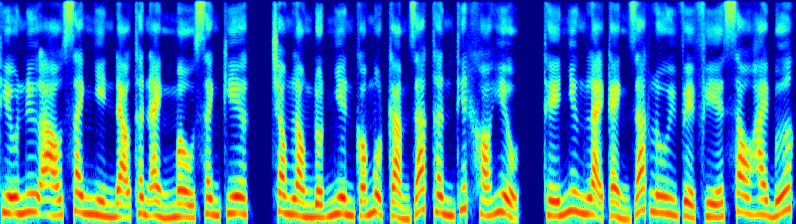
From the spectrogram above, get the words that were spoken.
Thiếu nữ áo xanh nhìn đạo thân ảnh màu xanh kia, trong lòng đột nhiên có một cảm giác thân thiết khó hiểu, thế nhưng lại cảnh giác lui về phía sau hai bước.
